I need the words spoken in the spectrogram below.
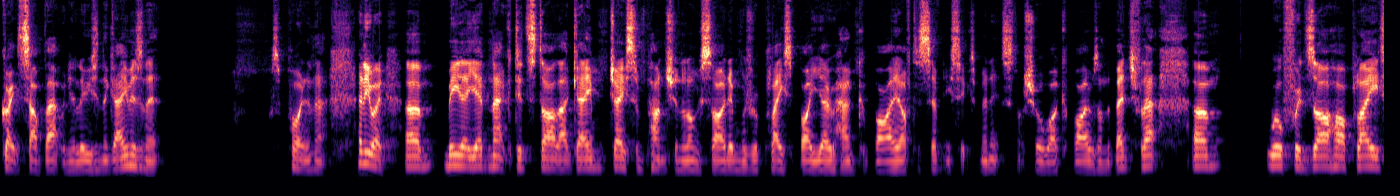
Great sub that when you're losing the game, isn't it? What's the point in that? Anyway, um, Mile Jedinak did start that game. Jason Puncheon alongside him was replaced by Johan Cabaye after 76 minutes. Not sure why Cabaye was on the bench for that. Um, Wilfried Zaha played.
